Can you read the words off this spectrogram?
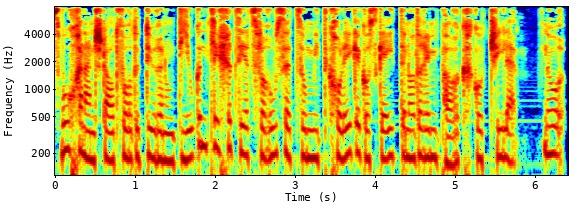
Das Wochenende steht vor den Türen und die Jugendlichen ziehen jetzt voraus, um mit Kollegen zu skaten oder im Park zu chillen. Nur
